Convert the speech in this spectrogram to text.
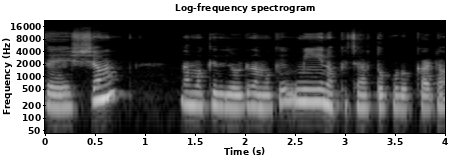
ശേഷം നമുക്കിതിലോട്ട് നമുക്ക് മീനൊക്കെ ചേർത്ത് കൊടുക്കാം കേട്ടോ.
